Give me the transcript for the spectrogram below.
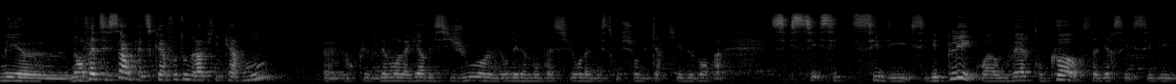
Mais, euh, mais en fait, c'est ça, en fait, ce qu'a photographié Caron, euh, alors qu'évidemment la guerre des six jours, le mur des lamentations, la destruction du quartier devant, enfin, c'est des, des, plaies quoi, ouvertes encore, c'est-à-dire c'est des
